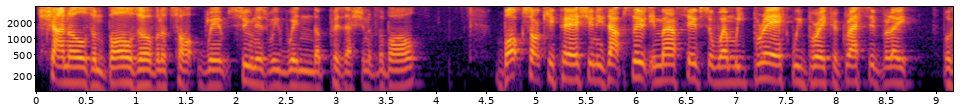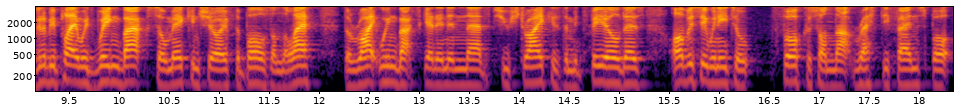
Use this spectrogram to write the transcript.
channels and balls over the top as soon as we win the possession of the ball. Box occupation is absolutely massive. So when we break, we break aggressively. We're going to be playing with wing backs, so making sure if the ball's on the left, the right wing backs getting in there, the two strikers, the midfielders. Obviously, we need to focus on that rest defence, but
